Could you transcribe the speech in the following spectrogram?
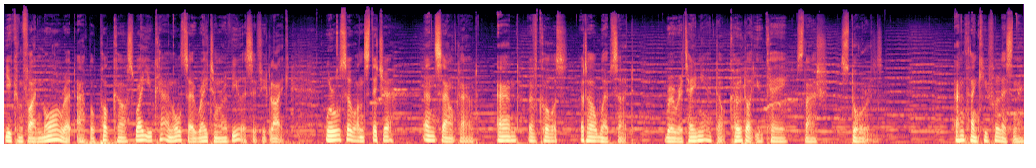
You can find more at Apple Podcasts, where you can also rate and review us if you'd like. We're also on Stitcher and SoundCloud, and, of course, at our website, ruritania.co.uk slash stories. And thank you for listening.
